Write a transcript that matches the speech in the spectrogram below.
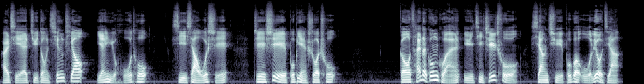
而且举动轻佻，言语糊涂，喜笑无实，只是不便说出。狗才的公馆与季之处相去不过五六家。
